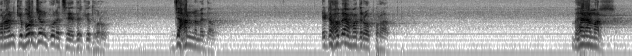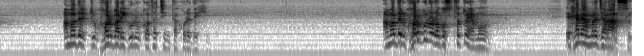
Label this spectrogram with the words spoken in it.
কোরআনকে বর্জন করেছে, এদেরকে ধরো। জাহান্নামে দাও। এটা হবে আমাদের অপরাধ। ভাইয়ার আমার আমাদের একটু ঘর বাড়িগুলোর কথা চিন্তা করে দেখি। আমাদের ঘরগুলোর অবস্থা তো এমন, এখানে আমরা যারা আছি,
